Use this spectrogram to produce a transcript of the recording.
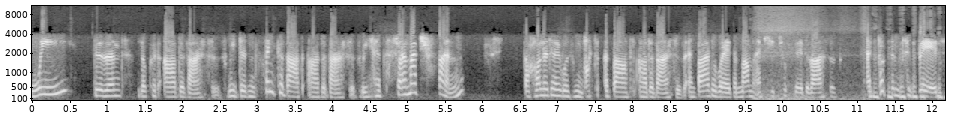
we didn't look at our devices. We didn't think about our devices. We had so much fun. The holiday was not about our devices. And by the way, the mum actually took their devices and put them to bed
